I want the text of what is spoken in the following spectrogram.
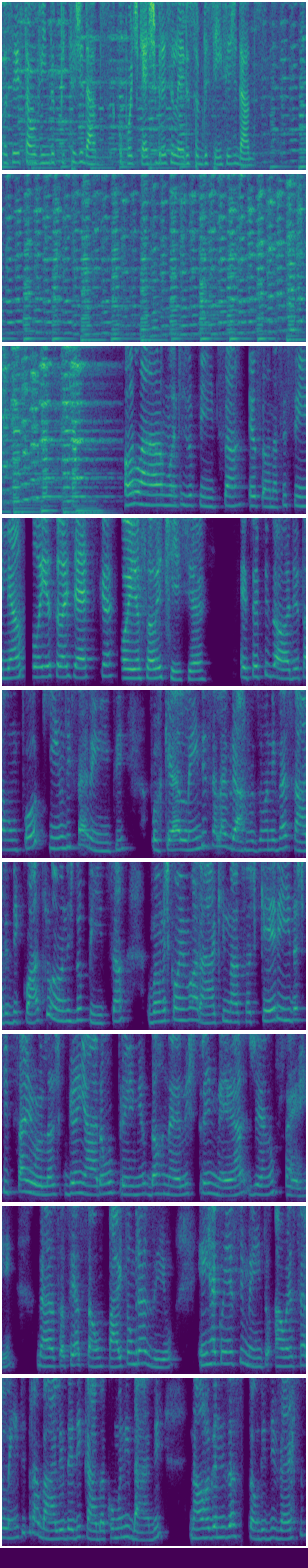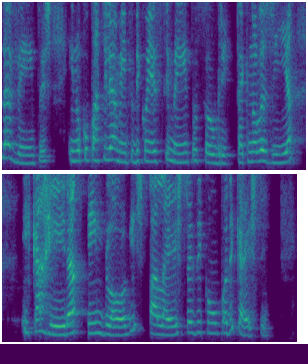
Você está ouvindo Pizza de Dados, o podcast brasileiro sobre ciência de dados. Olá, amantes do pizza. Eu sou a Ana Cecília. Oi, eu sou a Jéssica. Oi, eu sou a Letícia. Esse episódio está um pouquinho diferente, porque além de celebrarmos o aniversário de quatro anos do Pizza, vamos comemorar que nossas queridas pizzaiolas ganharam o prêmio Dornelis Tremea Jean Ferri, da Associação Python Brasil, em reconhecimento ao excelente trabalho dedicado à comunidade na organização de diversos eventos e no compartilhamento de conhecimento sobre tecnologia e carreira em blogs, palestras e com o podcast.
